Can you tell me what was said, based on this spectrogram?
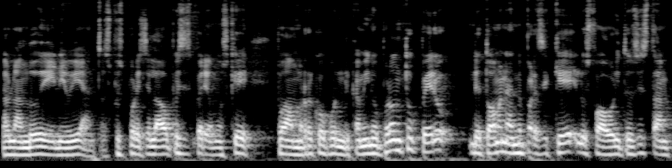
hablando de NBA. Entonces, pues por ese lado, pues esperemos que podamos recomponer camino pronto, pero de todas maneras me parece que los favoritos están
